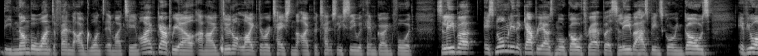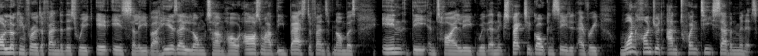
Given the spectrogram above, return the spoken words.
the number one defender I'd want in my team. I have Gabriel, and I do not like the rotation that I potentially see with him going forward. Saliba, it's normally that Gabriel is more goal threat, but Saliba has been scoring goals. If you are looking for a defender this week, it is Saliba. He is a long term hold. Arsenal have the best defensive numbers in the entire league with an expected goal conceded every 127 minutes.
